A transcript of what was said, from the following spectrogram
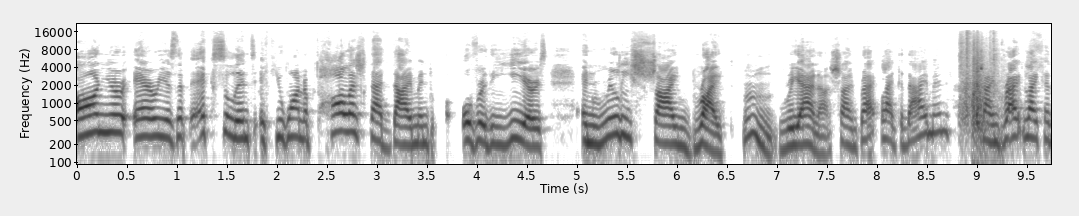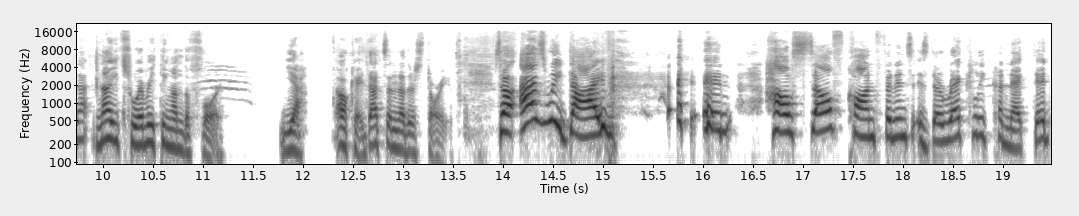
on your areas of excellence if you want to polish that diamond over the years and really shine bright. Mm, Rihanna, shine bright like a diamond, shine bright like a diamond. Now you threw everything on the floor. Yeah. Okay, that's another story. So as we dive in how self confidence is directly connected.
